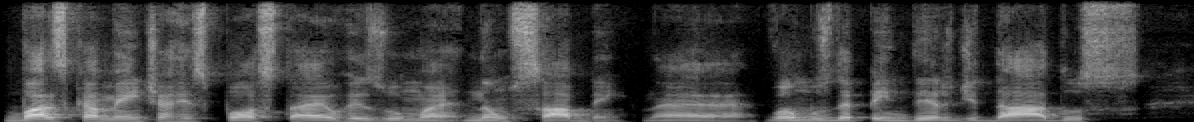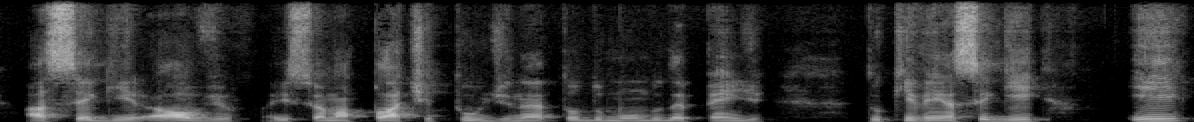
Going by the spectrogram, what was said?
Basicamente, a resposta é o resumo é não sabem, né? Vamos depender de dados a seguir. Óbvio, isso é uma platitude, né? Todo mundo depende do que vem a seguir. E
